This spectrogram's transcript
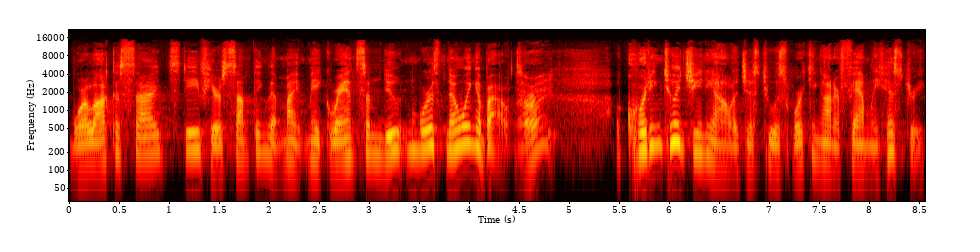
Warlock aside, Steve, here's something that might make Ransom Newton worth knowing about. All right. According to a genealogist who was working on her family history,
